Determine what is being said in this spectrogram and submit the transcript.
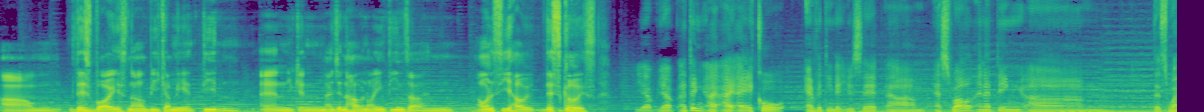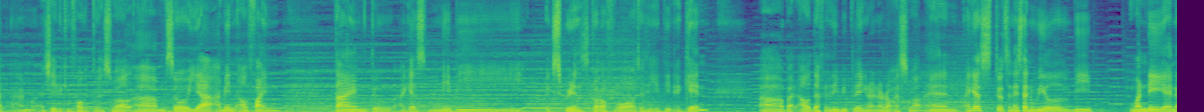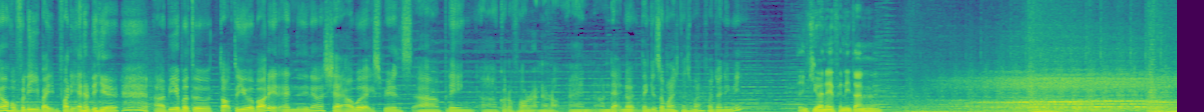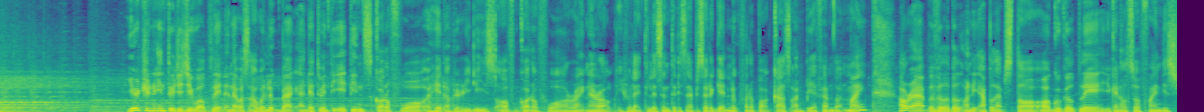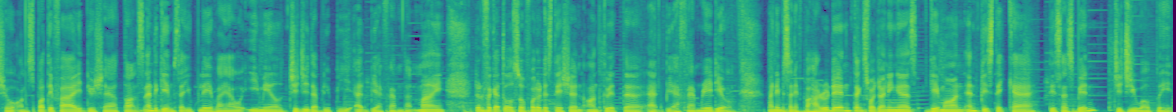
um, this boy is now becoming a teen and you can imagine how annoying teens are and I want to see how this goes yep yep I think I, I, I echo everything that you said um, as well and I think um, that's what I'm actually looking forward to as well um, so yeah I mean I'll find time to, I guess, maybe experience God of War 2018 again. Uh, but I'll definitely be playing Ragnarok as well. And I guess to an extent, we'll be one day, I know, hopefully by before the end of the year, uh, be able to talk to you about it and you know share our experience uh, playing uh, God of War Ragnarok. And on that note, thank you so much, Najman, for joining me. Thank you, Hanif. Anytime, man. You're tuning into GG Well Played, and that was our look back at the 2018's God of War ahead of the release of God of War Ragnarok. If you'd like to listen to this episode again, look for the podcast on bfm.my, our app available on the Apple App Store or Google Play. You can also find this show on Spotify. Do share your thoughts and the games that you play via our email, ggwp at bfm.my. Don't forget to also follow the station on Twitter at BFM Radio. My name is Hanif Baharudin. Thanks for joining us. Game on, and please take care. This has been GG Well Played.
